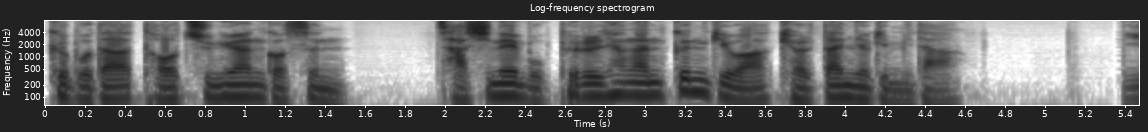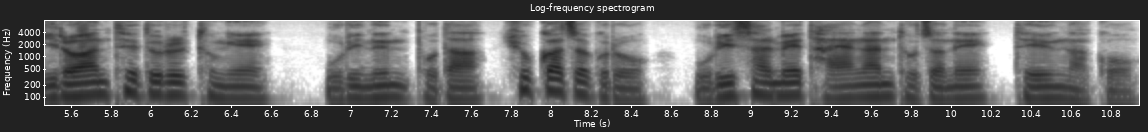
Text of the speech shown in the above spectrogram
그보다 더 중요한 것은 자신의 목표를 향한 끈기와 결단력입니다. 이러한 태도를 통해 우리는 보다 효과적으로 우리 삶의 다양한 도전에 대응하고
